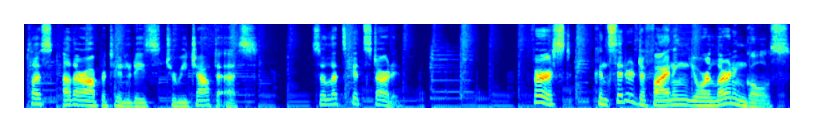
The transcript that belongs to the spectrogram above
plus other opportunities to reach out to us. So let's get started. First, consider defining your learning goals.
